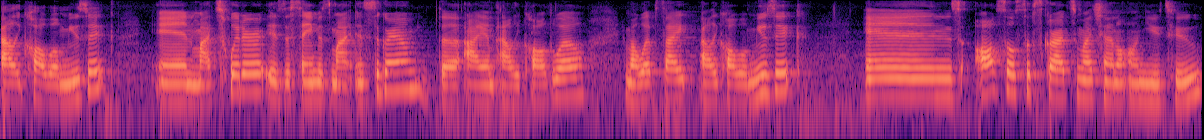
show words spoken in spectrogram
Ali Caldwell Music, and my Twitter is the same as my Instagram. The I am Ali Caldwell. And my website, Ali Caldwell Music. And also subscribe to my channel on YouTube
